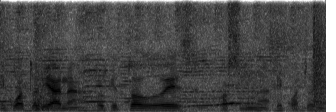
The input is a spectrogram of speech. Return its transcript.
ecuatoriana, porque todo es cocina ecuatoriana.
